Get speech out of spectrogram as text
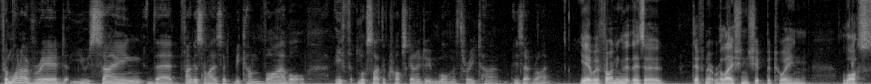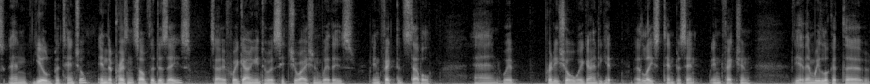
From what I've read, you're saying that fungicides have become viable if it looks like the crop's going to do more than three tonne. Is that right? Yeah, we're finding that there's a definite relationship between loss and yield potential in the presence of the disease. So if we're going into a situation where there's infected stubble and we're pretty sure we're going to get at least 10% infection, yeah, then we look at the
